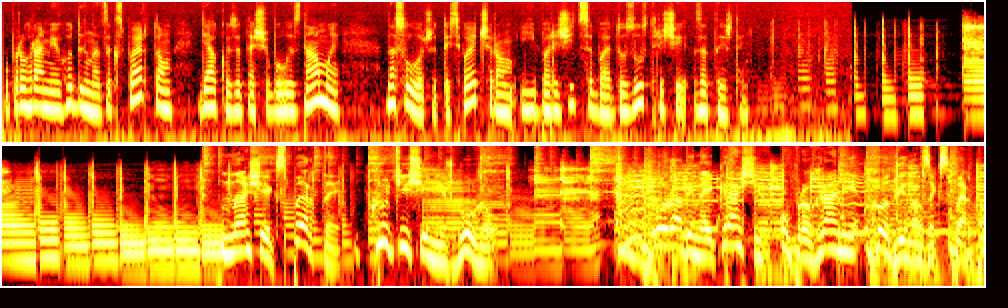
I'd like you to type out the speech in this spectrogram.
у програмі Година з експертом. Дякую за те, що були з нами. Насолоджуйтесь вечором і бережіть себе до зустрічі за тиждень. Наші експерти крутіші ніж Google. Поради найкращих у програмі Година з експертом.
